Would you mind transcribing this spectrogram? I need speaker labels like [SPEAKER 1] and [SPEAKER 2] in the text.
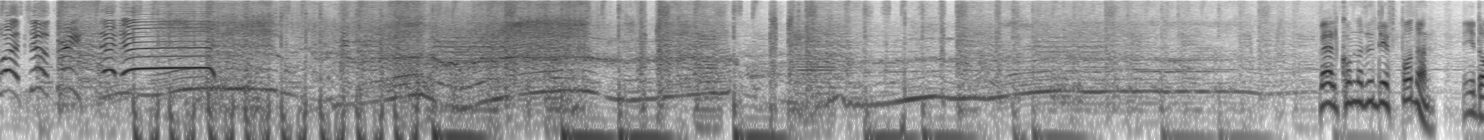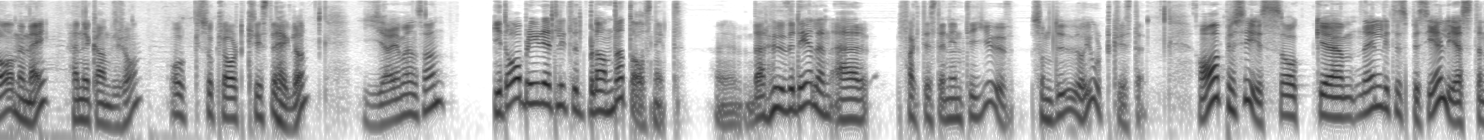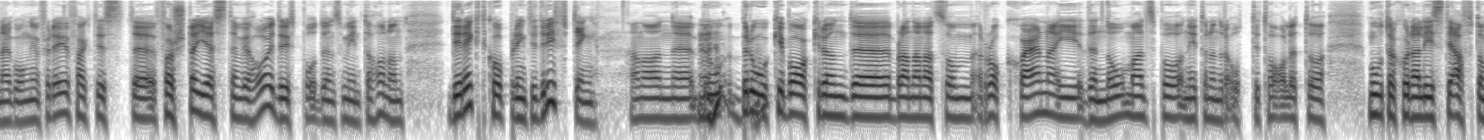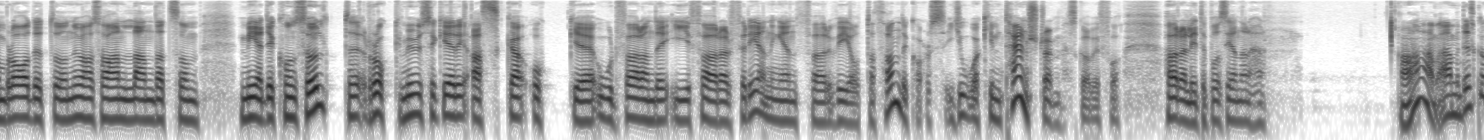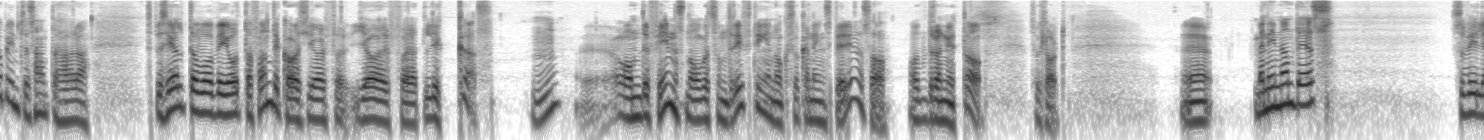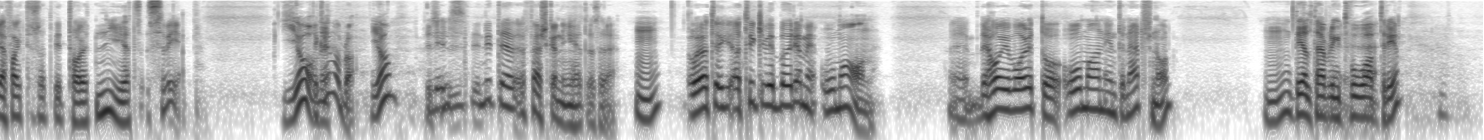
[SPEAKER 1] One, two, three, set it!
[SPEAKER 2] Välkomna till Driftpodden! Idag med mig, Henrik Andersson och såklart Christer Hägglund.
[SPEAKER 3] Jajamensan.
[SPEAKER 2] Idag blir det ett litet blandat avsnitt eh, där huvuddelen är faktiskt en intervju som du har gjort, Christer.
[SPEAKER 3] Ja, precis. Och eh, det är en lite speciell gäst den här gången, för det är ju faktiskt eh, första gästen vi har i Driftpodden som inte har någon direkt koppling till drifting. Han har en eh, bro,
[SPEAKER 2] Mhm.
[SPEAKER 3] brokig bakgrund, eh, bland annat som rockstjärna i The Nomads på 1980-talet och motorjournalist i Aftonbladet och nu har så han landat som mediekonsult, rockmusiker i Aska och ordförande i förarföreningen för V8 Thundercars. Joakim Ternström ska vi få höra lite på senare här.
[SPEAKER 2] Ja, men det ska bli intressant att höra. Speciellt av vad V8 Thundercars gör för, gör för att lyckas.
[SPEAKER 3] Mm.
[SPEAKER 2] Eh, Om det finns något som driftingen också kan inspireras av och dra nytta av, såklart. Eh, Men innan dess så vill jag faktiskt att vi tar ett nyhetssvep.
[SPEAKER 3] Ja,
[SPEAKER 2] Det kan vara bra.
[SPEAKER 3] ja, precis.
[SPEAKER 2] Lite, färska nyheter sådär.
[SPEAKER 3] Mm.
[SPEAKER 2] Och jag, ty jag tycker vi börjar med Oman. Eh, Det har ju varit då Oman International.
[SPEAKER 3] Mm. Deltävling två av tre.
